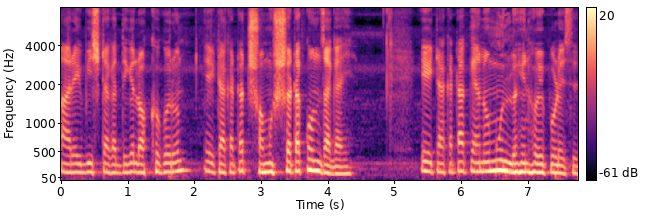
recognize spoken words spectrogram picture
আর এই বিশ টাকার দিকে লক্ষ্য করুন, এই টাকাটার সমস্যাটা কোন জায়গায়? এই টাকাটা কেন মূল্যহীন হয়ে পড়েছে?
